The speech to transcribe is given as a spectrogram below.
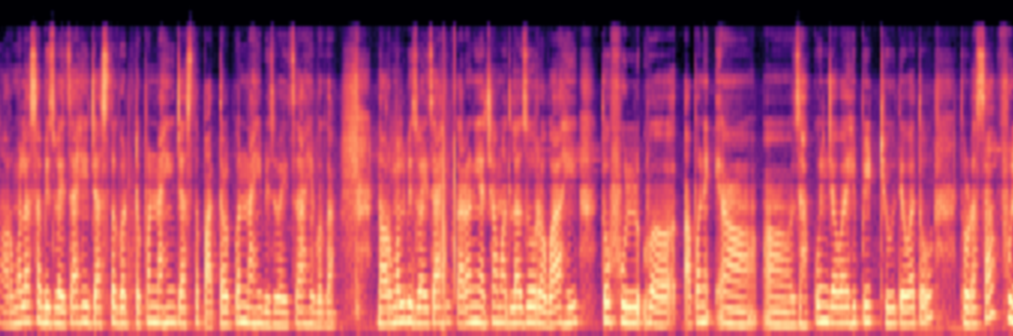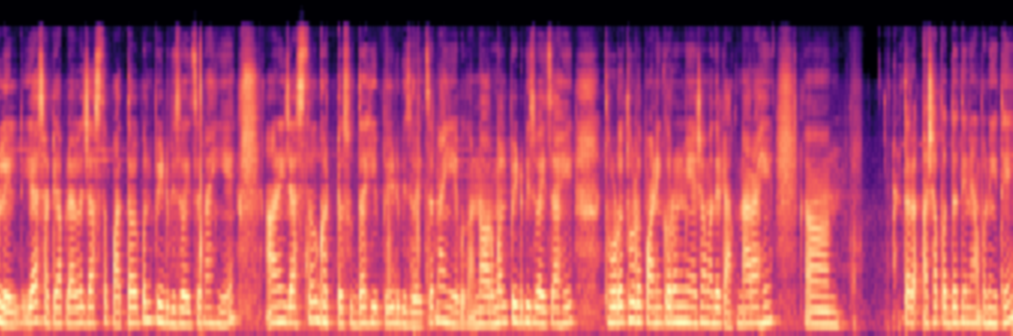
नॉर्मल असा भिजवायचा आहे. जास्त घट्ट पण नाही जास्त पातळ पण नाही भिजवायचा आहे बघा. नॉर्मल भिजवायचा आहे कारण याच्यामधला जो रवा आहे तो फुल आपण झाकून जेव्हा हे पीठ ठेवू तेव्हा तो थोडासा फुलेल. यासाठी आपल्याला जास्त पातळ पण पीठ भिजवायचं नाही आहे आणि जास्त घट्टसुद्धा हे पीठ भिजवायचं नाही आहे बघा. नॉर्मल पीठ भिजवायचं आहे. थोडं थोडं पाणी करून मी याच्यामध्ये टाकणार आहे. तर अशा पद्धतीने आपण इथे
